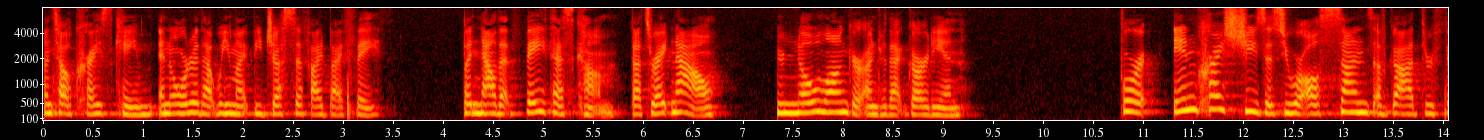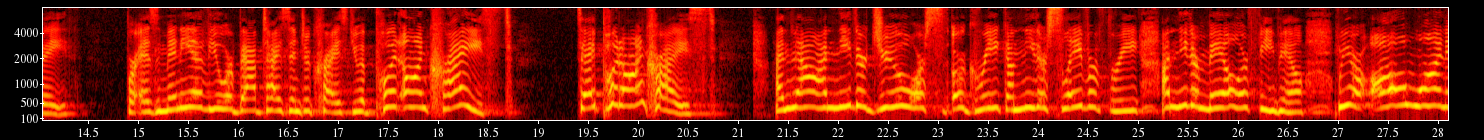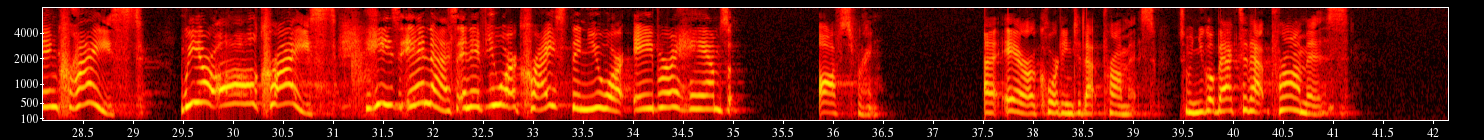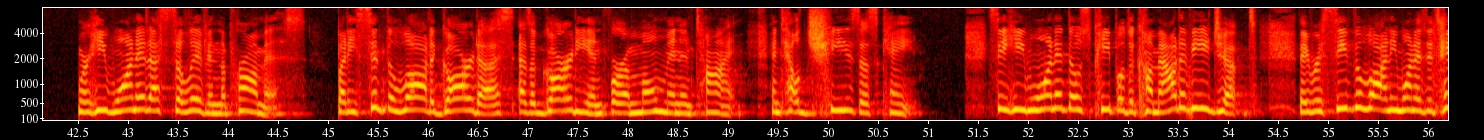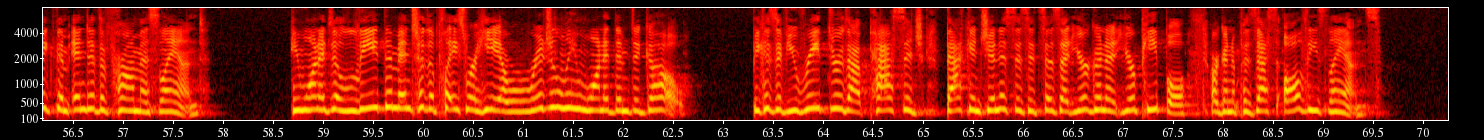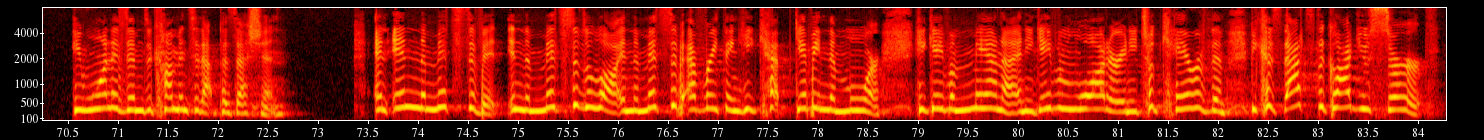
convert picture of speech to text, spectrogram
until Christ came in order that we might be justified by faith. But now that faith has come, that's right now, you're no longer under that guardian. For in Christ Jesus, you are all sons of God through faith. For as many of you are baptized into Christ, you have put on Christ. Say, put on Christ. And now I'm neither Jew or, or Greek. I'm neither slave or free. I'm neither male or female. We are all one in Christ. We are all Christ. He's in us. And if you are Christ, then you are Abraham's offspring, heir according to that promise. So when you go back to that promise, where he wanted us to live in the promise, but he sent the law to guard us as a guardian for a moment in time until Jesus came. See, he wanted those people to come out of Egypt. They received the law and he wanted to take them into the promised land. He wanted to lead them into the place where he originally wanted them to go. Because if you read through that passage back in Genesis, it says that you're gonna, your people are going to possess all these lands. He wanted them to come into that possession. And in the midst of it, in the midst of the law, in the midst of everything, he kept giving them more. He gave them manna and he gave them water and he took care of them because that's the God you serve.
